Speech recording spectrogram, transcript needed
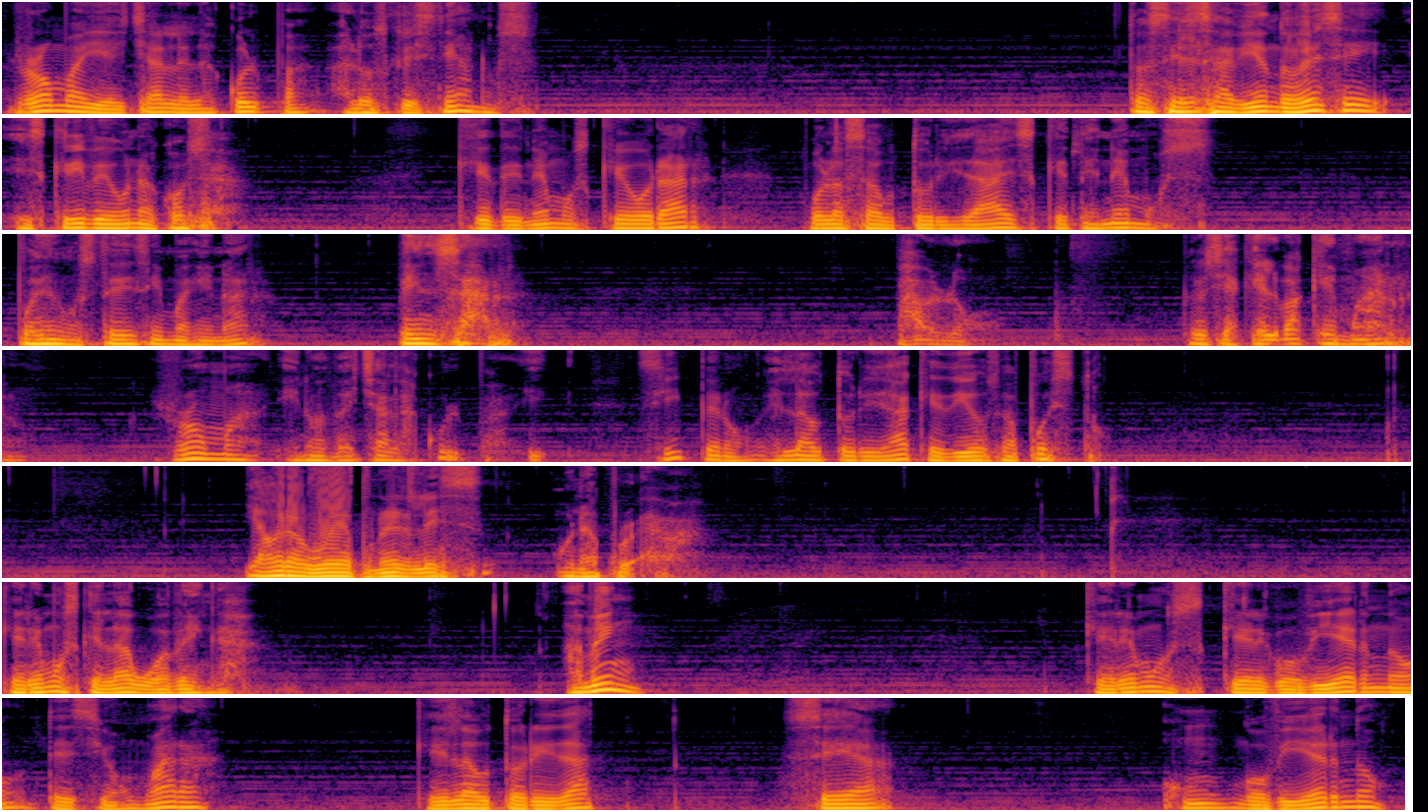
Roma y echarle la culpa a los cristianos. Entonces él sabiendo ese, escribe una cosa, que tenemos que orar por las autoridades que tenemos. ¿Pueden ustedes imaginar? Pensar. Pablo, pero si aquel va a quemar Roma y nos va a echar la culpa. sí, pero es la autoridad que Dios ha puesto. Y ahora voy a ponerles una prueba. Queremos que el agua venga. Amén. queremos que el gobierno de Xiomara, que es la autoridad, sea un gobierno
